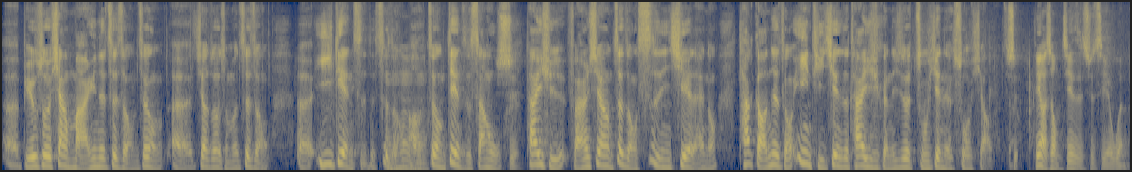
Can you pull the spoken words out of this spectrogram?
呃，比如说像马云的这种这种呃，叫做什么这种。呃，一电子的这种啊，这种电子商务，是它也许反而像这种私人企业来弄，他搞那种硬体建设，它也许可能就是逐渐的缩小了。是，丁老师，我们接着就直接问了。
